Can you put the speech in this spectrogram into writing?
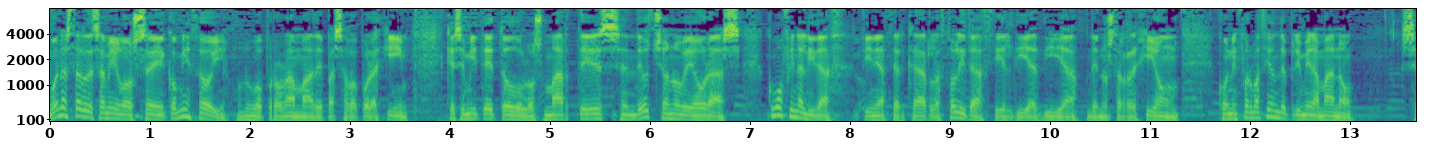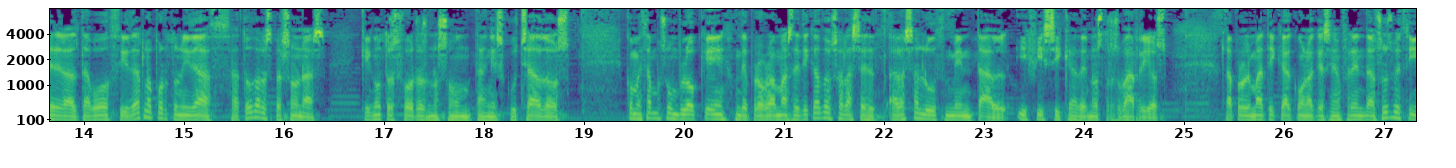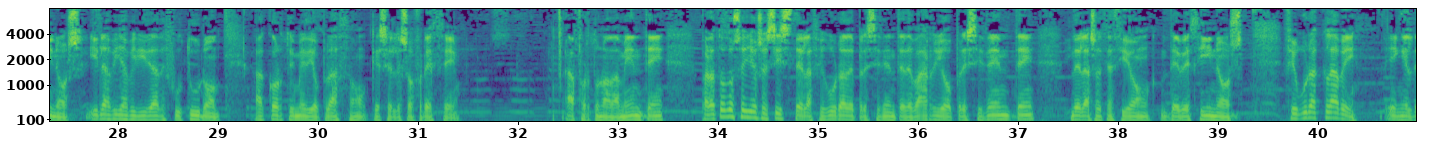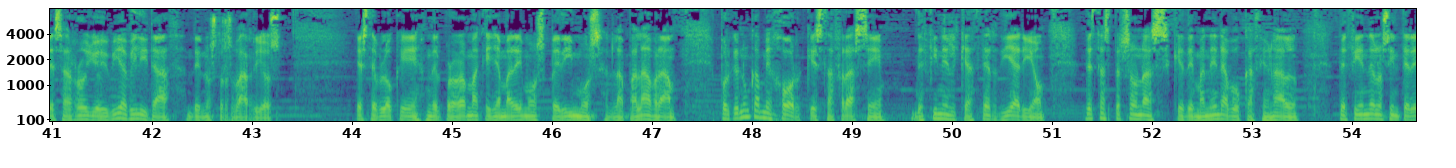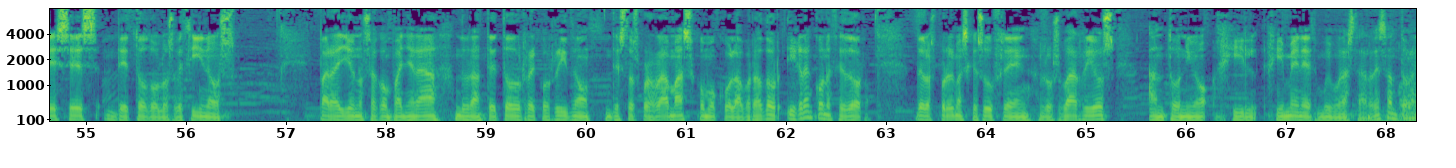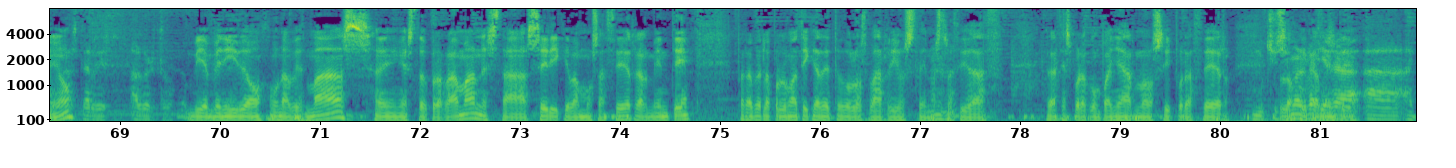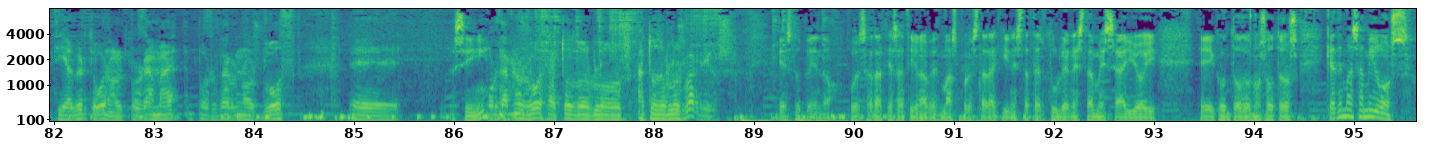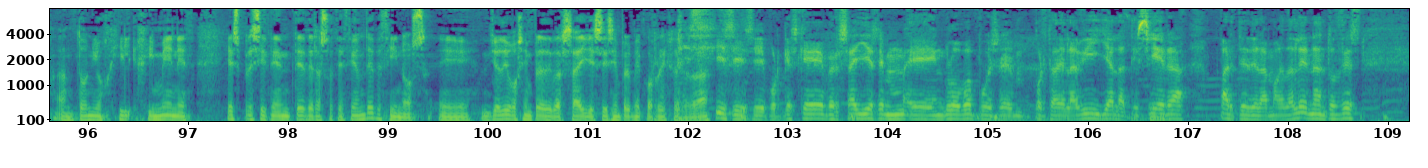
Buenas tardes amigos, eh, comienza hoy un nuevo programa de Pasaba por aquí que se emite todos los martes de 8 a 9 horas. Como finalidad tiene acercar la actualidad y el día a día de nuestra región con información de primera mano ser el altavoz y dar la oportunidad a todas las personas que en otros foros no son tan escuchados. Comenzamos un bloque de programas dedicados a la, a la salud mental y física de nuestros barrios, la problemática con la que se enfrentan sus vecinos y la viabilidad de futuro a corto y medio plazo que se les ofrece. Afortunadamente, para todos ellos existe la figura de presidente de barrio o presidente de la asociación de vecinos, figura clave en el desarrollo y viabilidad de nuestros barrios. Este bloque del programa que llamaremos Pedimos la Palabra, porque nunca mejor que esta frase define el quehacer diario de estas personas que de manera vocacional defienden los intereses de todos los vecinos. Para ello nos acompañará durante todo el recorrido de estos programas como colaborador y gran conocedor de los problemas que sufren los barrios, Antonio Gil Jiménez. Muy buenas tardes, Antonio. buenas tardes, Alberto. Bienvenido una vez más en este programa, en esta serie que vamos a hacer realmente para ver la problemática de todos los barrios de nuestra ciudad. Gracias por acompañarnos y por hacer. Muchísimas gracias a, ti, Alberto. Bueno, al programa por darnos voz. Eh, sí. Por darnos voz a todos los a todos los barrios. Estupendo. Pues gracias a ti una vez más por estar aquí en esta tertulia, en esta mesa y hoy eh, con todos nosotros. Que además, amigos, Antonio Gil Jiménez es presidente de la Asociación de Vecinos. Eh, yo digo siempre de Versalles y siempre me corriges, ¿verdad? Sí, sí, sí, porque es que Versalles engloba pues Puerta de la Villa, La Tesiera, parte de la Magdalena, entonces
